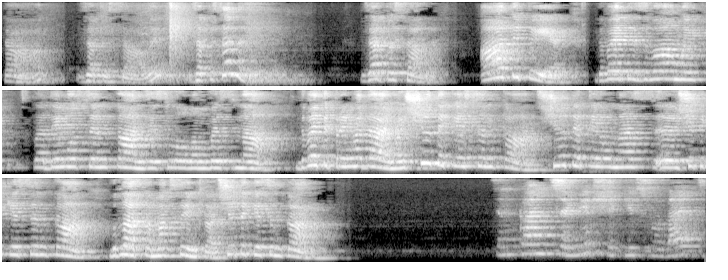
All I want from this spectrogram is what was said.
Так, записали. Записали? Записали. А тепер давайте з вами складемо синкан зі словом весна. Давайте пригадаємо, що таке синкан? Що таке у нас, е, що таке синкан? Будь ласка, Максимка, що таке синкан? Цинкан це вірш, який складається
